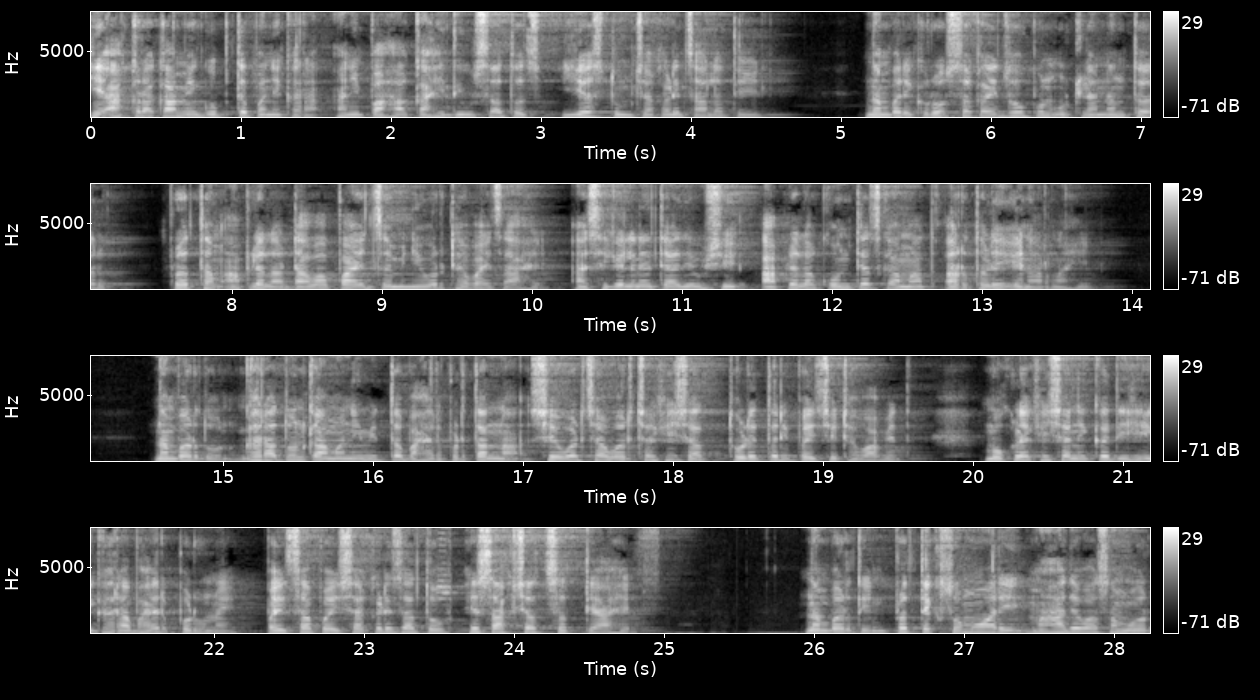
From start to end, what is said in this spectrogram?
ही अकरा कामे गुप्तपणे करा आणि पहा काही दिवसातच यश तुमच्याकडे चालत येईल. नंबर एक रोज सकाळी झोपून उठल्यानंतर प्रथम आपल्याला डावा पाय जमिनीवर ठेवायचा आहे. असे केल्याने त्या दिवशी आपल्याला कोणत्याच कामात अडथळे येणार नाही. नंबर दोन घरातून कामानिमित्त बाहेर पडताना शेवटच्या वरच्या खिशात थोडे तरी पैसे ठेवावेत. मोकळ्या खिशाने कधीही घराबाहेर पडू नये. पैसा पैशाकडे जातो हे साक्षात सत्य आहे. नंबर तीन प्रत्येक सोमवारी महादेवासमोर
